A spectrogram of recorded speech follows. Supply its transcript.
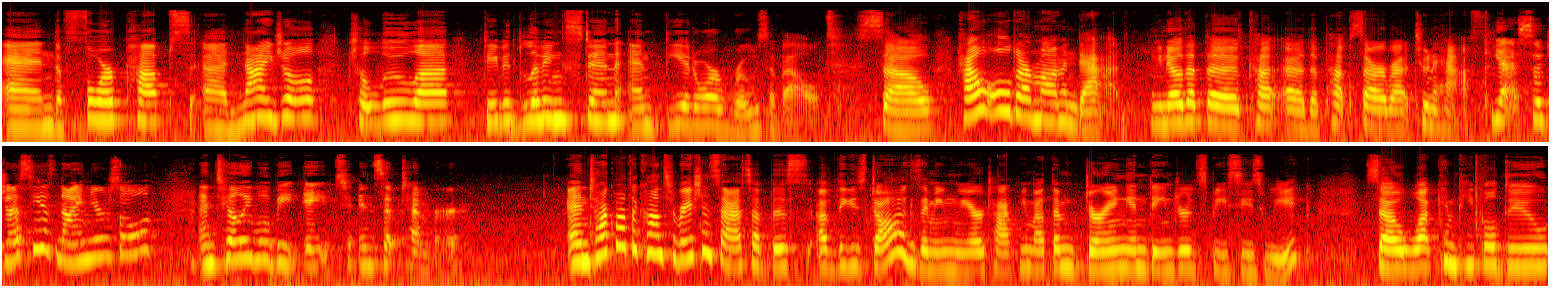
and the four pups, uh, Nigel, Cholula, David Livingston, and Theodore Roosevelt. So, how old are mom and dad? We know that the uh, the pups are about two and a half. Yes. So Jesse is nine years old, and Tilly will be eight in September. And talk about the conservation status of this of these dogs. I mean, we are talking about them during Endangered Species Week. So, what can people do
